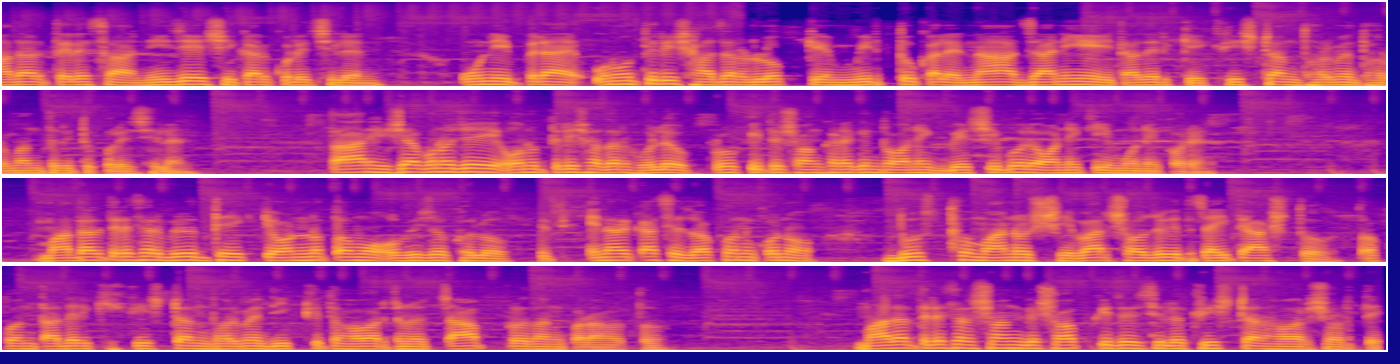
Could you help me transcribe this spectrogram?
মাদার তেরেসা নিজেই স্বীকার করেছিলেন উনি প্রায় উনতিরিশ হাজার লোককে মৃত্যুকালে না জানিয়েই তাদেরকে খ্রিস্টান ধর্মে ধর্মান্তরিত করেছিলেন। তার হিসাব অনুযায়ী উনত্রিশ হাজার হলেও প্রকৃত সংখ্যাটা কিন্তু অনেক বেশি বলে অনেকেই মনে করেন। মাদার তেরেসার বিরুদ্ধে একটি অন্যতম অভিযোগ হলো, এনার কাছে যখন কোনো দুস্থ মানুষ সেবার সহযোগিতা চাইতে আসতো, তখন তাদেরকে খ্রিস্টান ধর্মে দীক্ষিত হওয়ার জন্য চাপ প্রদান করা হতো। মাদার তেরেসার সঙ্গে সব কিছুই ছিল খ্রিস্টান হওয়ার শর্তে।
